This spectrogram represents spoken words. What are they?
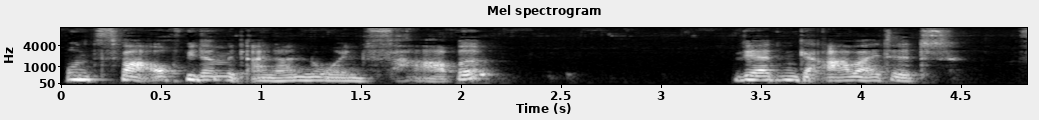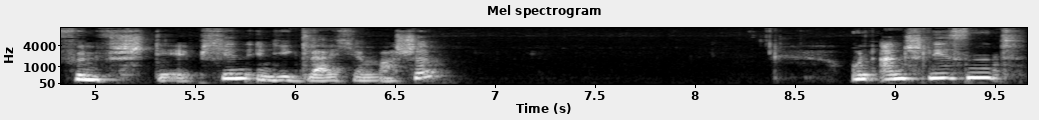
Und zwar auch wieder mit einer neuen Farbe. Werden gearbeitet fünf Stäbchen in die gleiche Masche. Und anschließend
